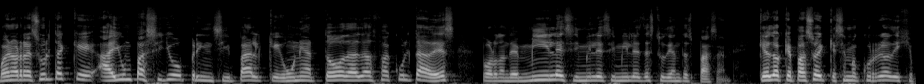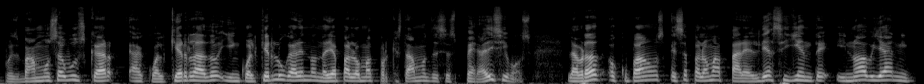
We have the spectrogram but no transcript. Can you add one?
Bueno, resulta que hay un pasillo principal que une a todas las facultades por donde miles y miles y miles de estudiantes pasan. ¿Qué es lo que pasó y qué se me ocurrió? Dije, pues vamos a buscar a cualquier lado y en cualquier lugar en donde haya palomas porque estábamos desesperadísimos. La verdad, ocupábamos esa paloma para el día siguiente y no había ni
